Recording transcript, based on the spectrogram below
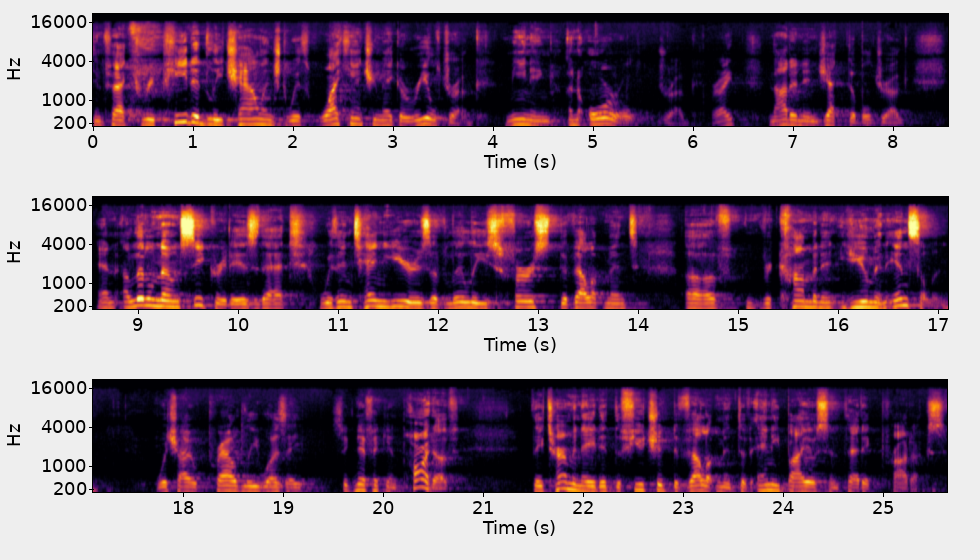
In fact, repeatedly challenged with, why can't you make a real drug? Meaning an oral drug, right? Not an injectable drug. And a little known secret is that within 10 years of Lilly's first development of recombinant human insulin, which I proudly was a significant part of, they terminated the future development of any biosynthetic products.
